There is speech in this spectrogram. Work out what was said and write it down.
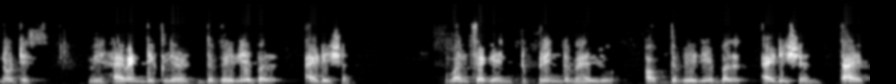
Notice we haven't declared the variable addition. Once again to print the value of the variable addition type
